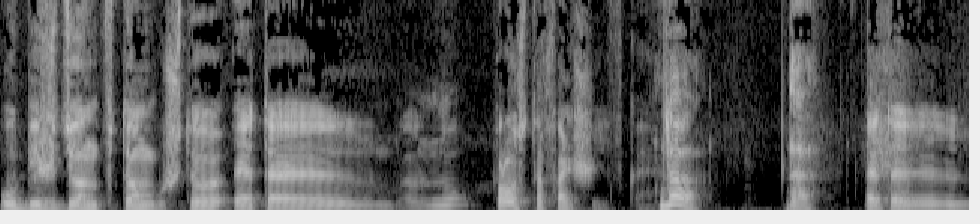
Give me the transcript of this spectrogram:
убежден в том, что это ну, просто фальшивка. Да, да. Это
